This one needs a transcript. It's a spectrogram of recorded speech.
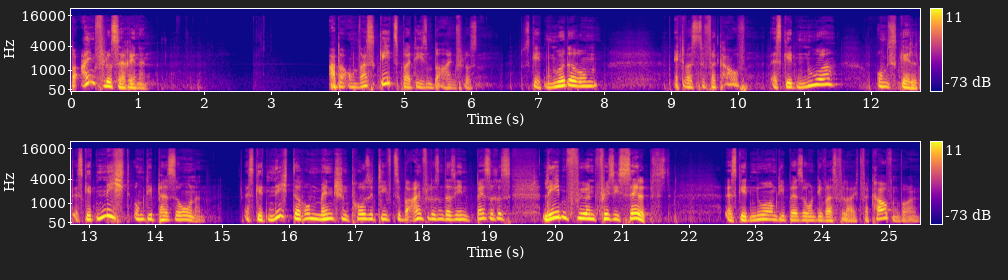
Beeinflusserinnen. Aber um was geht es bei diesem Beeinflussen? Es geht nur darum, etwas zu verkaufen. Es geht nur ums Geld. Es geht nicht um die Personen. Es geht nicht darum, Menschen positiv zu beeinflussen, dass sie ein besseres Leben führen für sich selbst. Es geht nur um die Personen, die was vielleicht verkaufen wollen.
